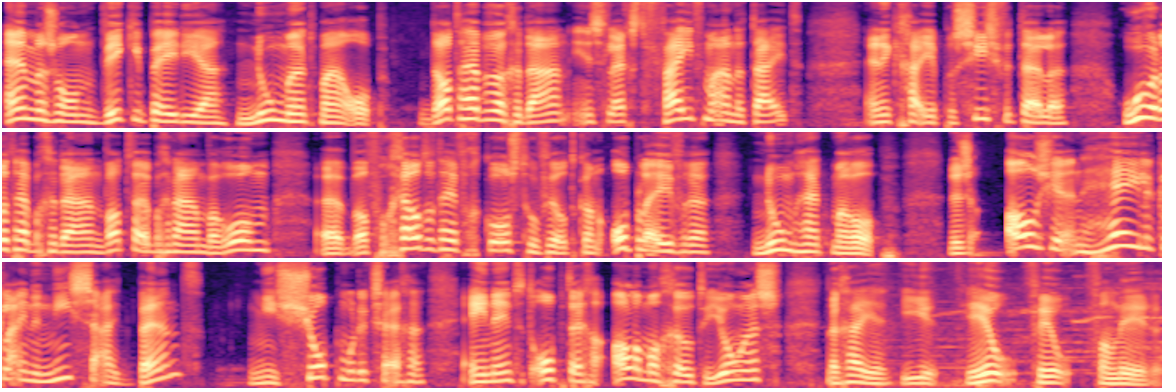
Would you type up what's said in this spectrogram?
Amazon, Wikipedia, noem het maar op. Dat hebben we gedaan in slechts vijf maanden tijd. En ik ga je precies vertellen hoe we dat hebben gedaan, wat we hebben gedaan, waarom, uh, wat voor geld het heeft gekost, hoeveel het kan opleveren. Noem het maar op. Dus als je een hele kleine niche site bent, niche shop moet ik zeggen, en je neemt het op tegen allemaal grote jongens, dan ga je hier heel veel van leren.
